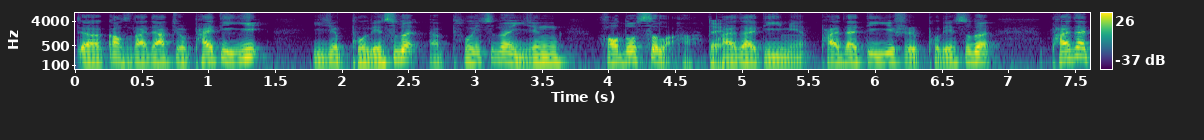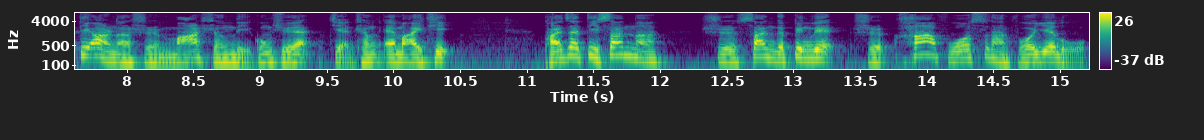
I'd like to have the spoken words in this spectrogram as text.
呃告诉大家，就是排第一已经普林斯顿啊，普林斯顿已经好多次了哈，排在第一名，排在第一是普林斯顿，排在第二呢是麻省理工学院，简称 MIT。排在第三呢，是三个并列，是哈佛、斯坦福、耶鲁，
